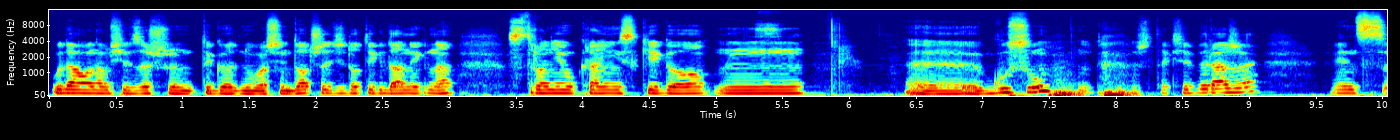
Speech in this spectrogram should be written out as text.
Udało nam się w zeszłym tygodniu właśnie dotrzeć do tych danych na stronie ukraińskiego mm, GUS-u, że tak się wyrażę, więc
